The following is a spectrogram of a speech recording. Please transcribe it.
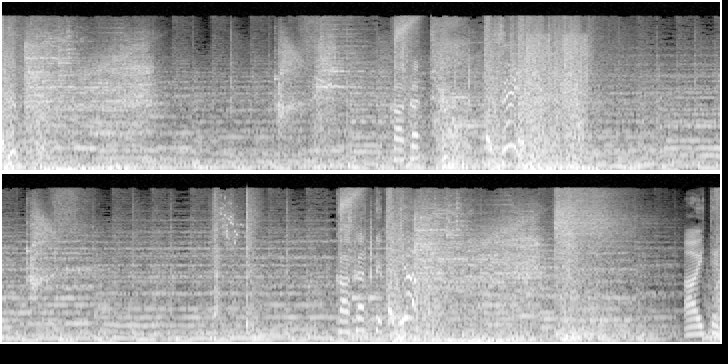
かかってせいかかってや相手に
